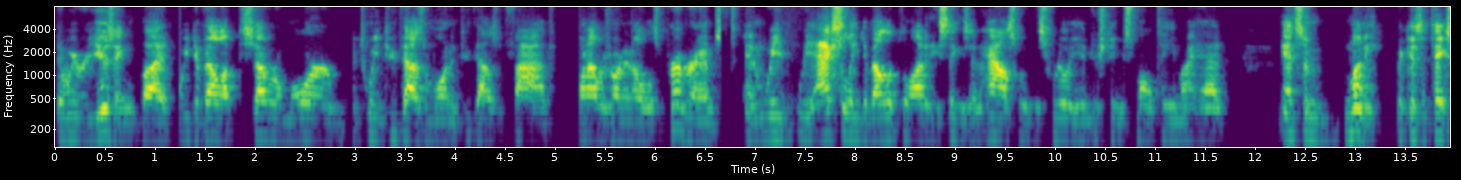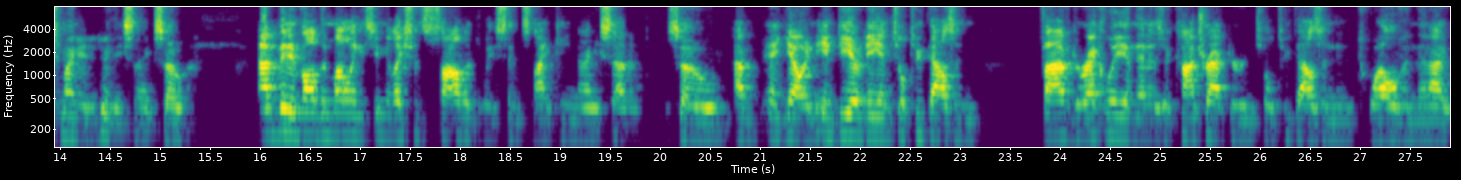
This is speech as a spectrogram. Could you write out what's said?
that we were using, but we developed several more between 2001 and 2005 when I was running all those programs. And we, we actually developed a lot of these things in house with this really interesting small team I had and some money because it takes money to do these things. So I've been involved in modeling and simulation solidly since 1997. So I'm, you know, in, in DoD until 2005 directly, and then as a contractor until 2012, and then I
